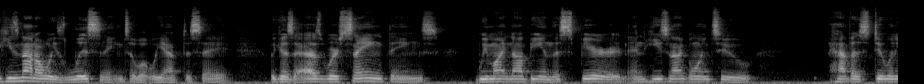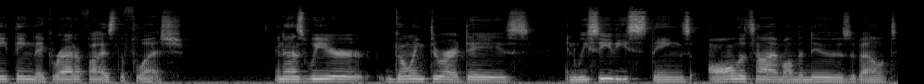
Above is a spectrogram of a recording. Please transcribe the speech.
he's not always listening to what we have to say because as we're saying things, we might not be in the spirit and he's not going to have us do anything that gratifies the flesh. And as we're going through our days and we see these things all the time on the news about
